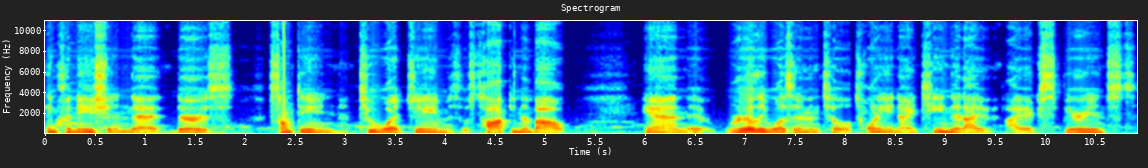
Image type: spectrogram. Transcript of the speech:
inclination that there's something to what James was talking about. And it really wasn't until 2019 that I, I experienced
